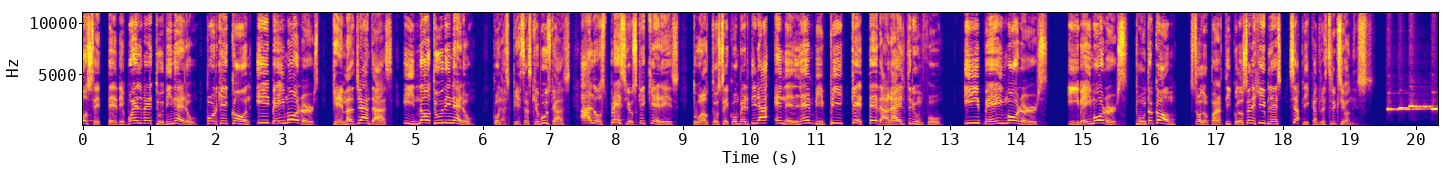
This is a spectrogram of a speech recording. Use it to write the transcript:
o se te devuelve tu dinero. Porque con eBay Motors, quemas llantas y no tu dinero. Con las piezas que buscas, a los precios que quieres, tu auto se convertirá en el MVP que te dará el triunfo. eBay Motors. ebaymotors.com. Solo para artículos elegibles se aplican restricciones.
